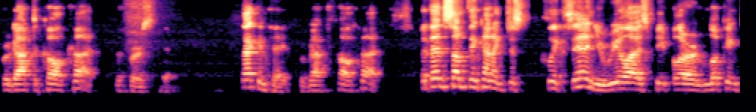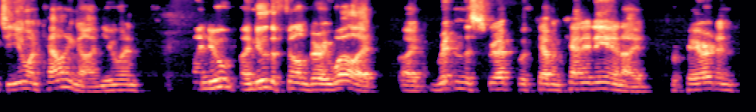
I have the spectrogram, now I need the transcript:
forgot to call cut the first take. second take, forgot to call cut. But then something kind of just clicks in. You realize people are looking to you and counting on you. And I knew I knew the film very well. I'd, I'd written the script with Kevin Kennedy and I'd prepared. And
